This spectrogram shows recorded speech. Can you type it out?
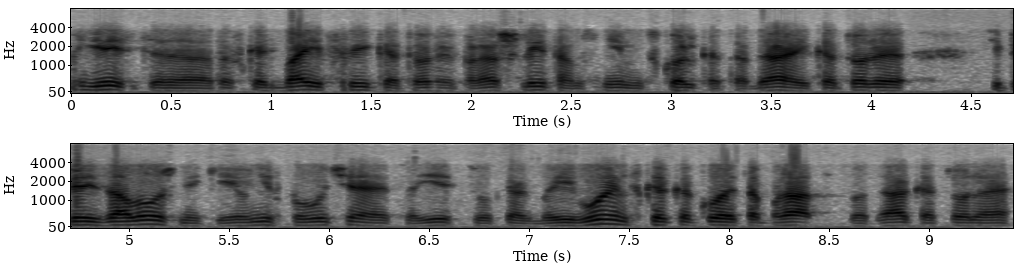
есть, э, так сказать, бойцы, которые прошли там с ним сколько-то, да, и которые теперь заложники, и у них получается, есть вот как бы и воинское какое-то братство, да, которое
